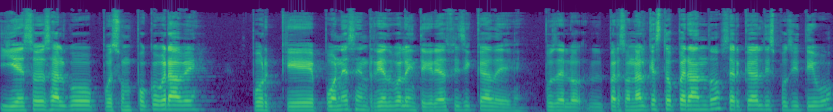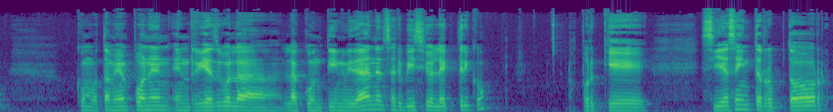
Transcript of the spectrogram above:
Y eso es algo pues un poco grave porque pones en riesgo la integridad física de, pues, del personal que esté operando cerca del dispositivo, como también ponen en riesgo la, la continuidad en el servicio eléctrico, porque si ese interruptor,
